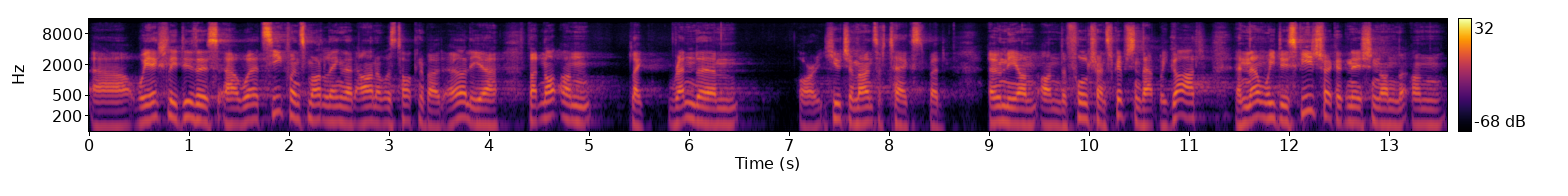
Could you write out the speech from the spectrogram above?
uh, we actually do this uh, word sequence modeling that Arne was talking about earlier, but not on like random or huge amounts of text, but only on, on the full transcription that we got. And then we do speech recognition on, on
